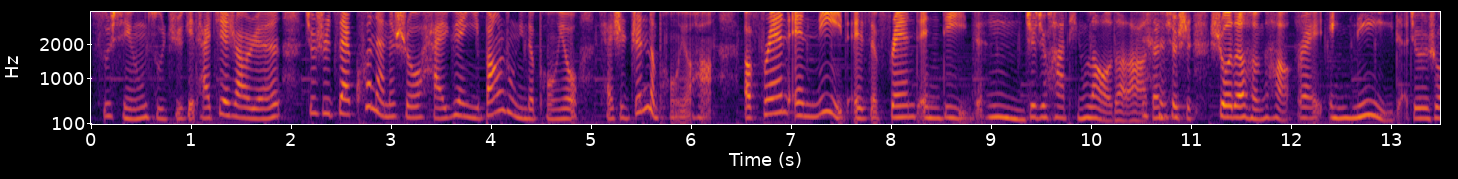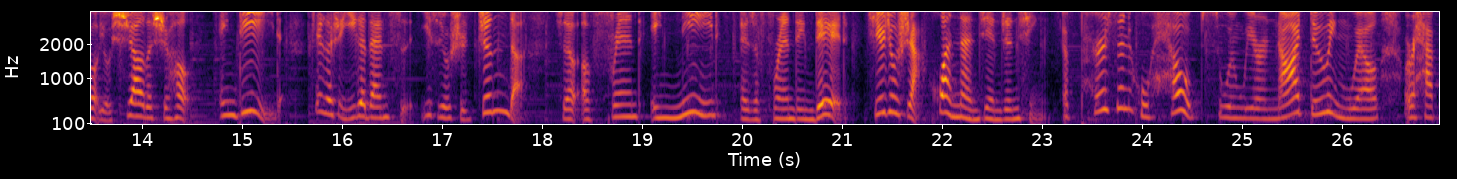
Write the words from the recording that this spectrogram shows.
苏醒组局给他介绍人，就是在困难的时候还愿意帮助你的朋友，才是真的朋友哈。A friend in need. Is a friend indeed. 嗯，这句话挺老的了，但确实说的很好。Right. In need 就是说有需要的时候，indeed 这个是一个单词，意思就是真的。So a friend in need is a friend indeed，其实就是啊，患难见真情。 A person who helps when we are not doing well or have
